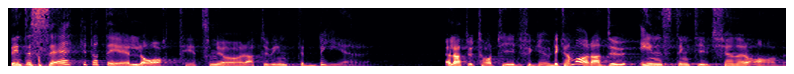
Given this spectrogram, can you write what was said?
det är inte säkert att det är lathet som gör att du inte ber. Eller att du tar tid för Gud. Det kan vara att du instinktivt känner av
